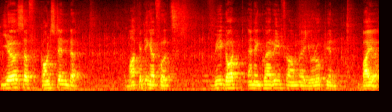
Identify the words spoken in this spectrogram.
years of constant marketing efforts, we got an inquiry from a European buyer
